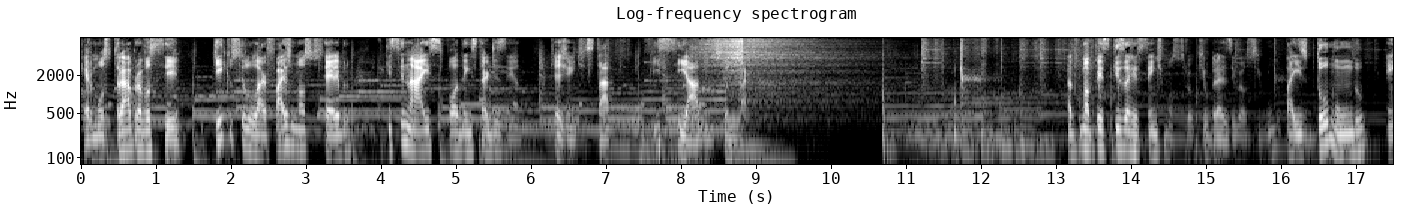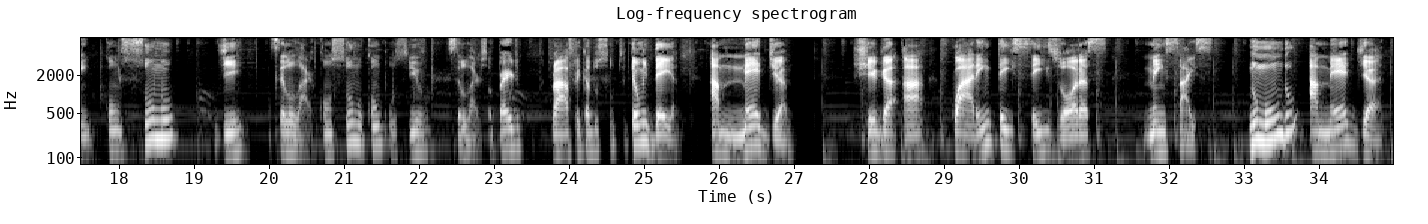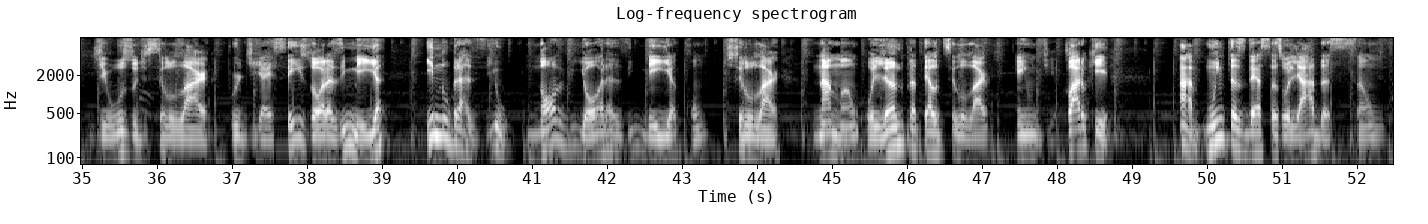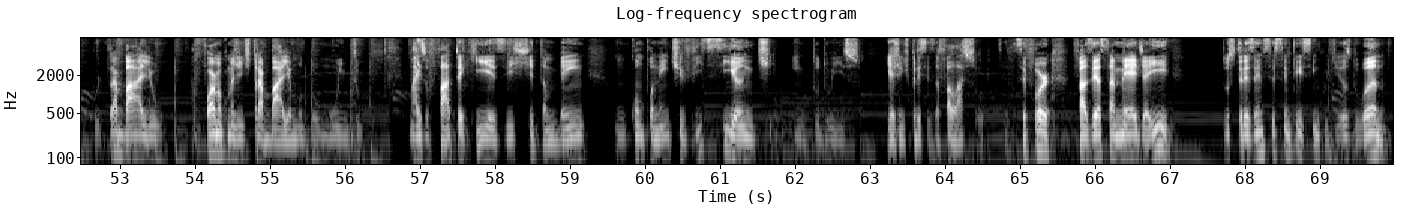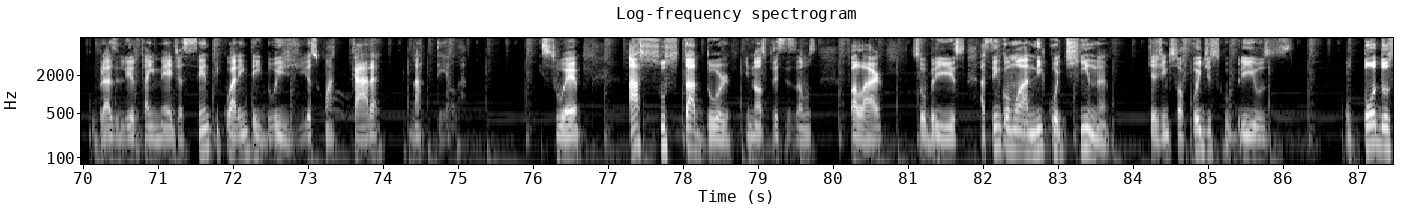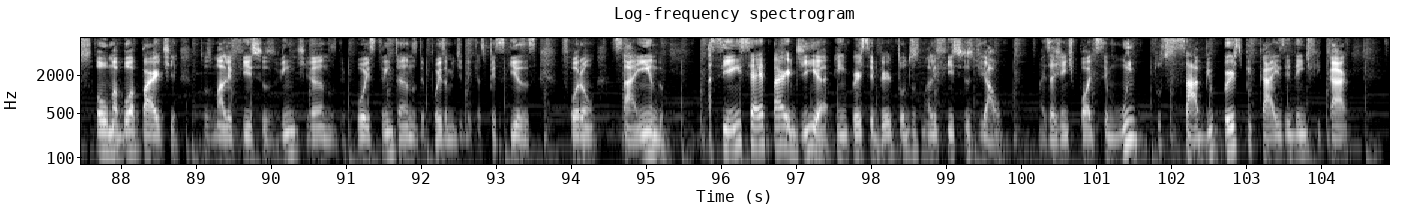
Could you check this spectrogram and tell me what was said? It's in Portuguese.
Quero mostrar para você o que, que o celular faz no nosso cérebro e que sinais podem estar dizendo que a gente está viciado no celular. Uma pesquisa recente mostrou que o Brasil é o segundo país do mundo em consumo de celular, consumo compulsivo celular. Só perde para a África do Sul. Pra você ter uma ideia, a média chega a 46 horas mensais. No mundo, a média de uso de celular por dia é 6 horas e meia. E no Brasil, 9 horas e meia com o celular na mão, olhando para a tela do celular em um dia. Claro que ah, muitas dessas olhadas são por trabalho, a forma como a gente trabalha mudou muito, mas o fato é que existe também um componente viciante em tudo isso e a gente precisa falar sobre. Se você for fazer essa média aí, dos 365 dias do ano, o brasileiro está em média 142 dias com a cara na tela. Isso é assustador e nós precisamos falar sobre isso. Assim como a nicotina, que a gente só foi descobrir os ou todos ou uma boa parte dos malefícios 20 anos depois, 30 anos depois, à medida que as pesquisas foram saindo, a ciência é tardia em perceber todos os malefícios de algo, mas a gente pode ser muito sábio, perspicaz e identificar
